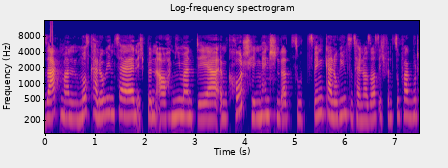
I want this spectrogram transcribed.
sagt, man muss Kalorien zählen. Ich bin auch niemand, der im Coaching Menschen dazu zwingt, Kalorien zu zählen oder sowas. Ich finde es super gut,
